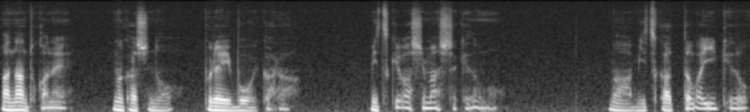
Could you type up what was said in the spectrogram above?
まあなんとかね昔のプレイボーイから見つけはしましたけども。まあ見つかったはいいけど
